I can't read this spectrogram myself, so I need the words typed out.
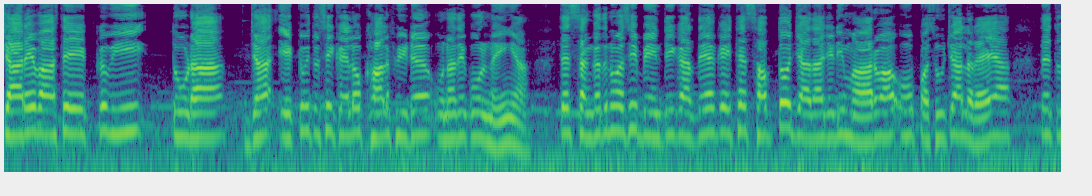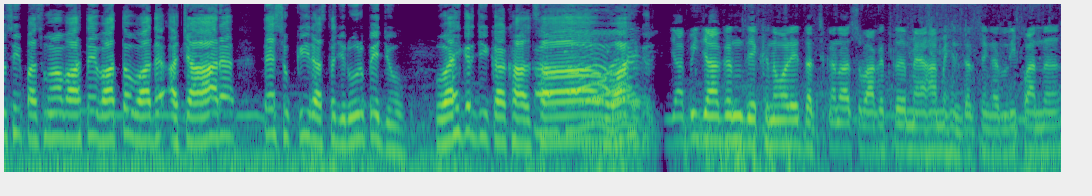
ਚਾਰੇ ਵਾਸਤੇ ਇੱਕ ਵੀ ਤੋੜਾ ਜਾਂ ਇੱਕ ਵੀ ਤੁਸੀਂ ਕਹਿ ਲਓ ਖਾਲ ਫੀਡ ਉਹਨਾਂ ਦੇ ਕੋਲ ਨਹੀਂ ਆ। ਤੇ ਸੰਗਤ ਨੂੰ ਅਸੀਂ ਬੇਨਤੀ ਕਰਦੇ ਆ ਕਿ ਇੱਥੇ ਸਭ ਤੋਂ ਜ਼ਿਆਦਾ ਜਿਹੜੀ ਮਾਰ ਵਾ ਉਹ ਪਸ਼ੂ ਚੱਲ ਰਹੇ ਆ ਤੇ ਤੁਸੀਂ ਪਸ਼ੂਆਂ ਵਾਸਤੇ ਵੱਧ ਤੋਂ ਵੱਧ ਅਚਾਰ ਤੇ ਸੁੱਕੀ ਰਸਤ ਜ਼ਰੂਰ ਭੇਜੋ। ਵਾਹਿਗੁਰੂ ਜੀ ਕਾ ਖਾਲਸਾ ਵਾਹਿਗੁਰੂ ਪੰਜਾਬੀ ਜਾਗਰਣ ਦੇਖਣ ਵਾਲੇ ਦਰਸ਼ਕਾਂ ਦਾ ਸਵਾਗਤ ਮੈਂ ਹਾਂ ਮਹਿੰਦਰ ਸਿੰਘ ਅਰਲੀਪਨ।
